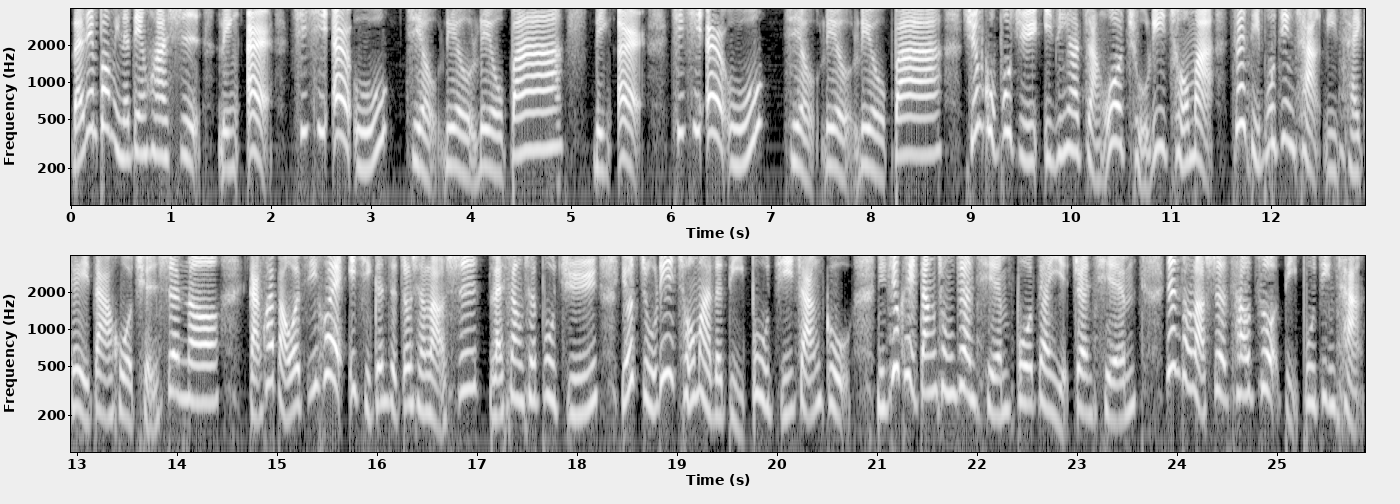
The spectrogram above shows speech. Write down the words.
来电报名的电话是零二七七二五九六六八零二七七二五。九六六八，选股布局一定要掌握主力筹码，在底部进场，你才可以大获全胜哦！赶快把握机会，一起跟着钟祥老师来上车布局，有主力筹码的底部急涨股，你就可以当冲赚钱，波段也赚钱。认同老师的操作，底部进场，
